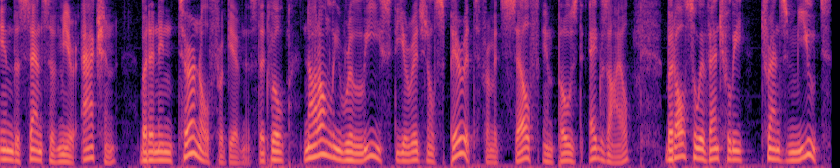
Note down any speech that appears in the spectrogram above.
in the sense of mere action, but an internal forgiveness that will not only release the original spirit from its self imposed exile, but also eventually transmute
